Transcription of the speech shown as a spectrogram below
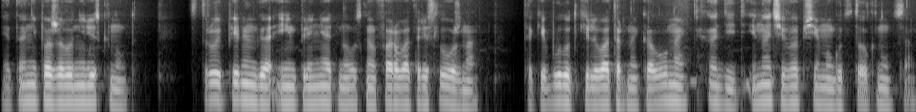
Это они, пожалуй, не рискнут. Строй пилинга им принять на узком фарватере сложно, так и будут кильваторной колонной ходить, иначе вообще могут столкнуться.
